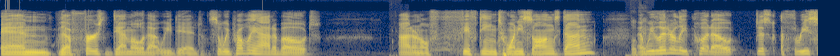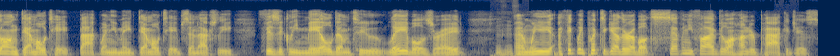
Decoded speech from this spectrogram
and the first demo that we did. So we probably had about, I don't know, 15, 20 songs done, Okay. and we literally put out just a three song demo tape back when you made demo tapes and actually physically mailed them to labels, right? Mhm. And we, I think we put together about 75 to 100 packages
